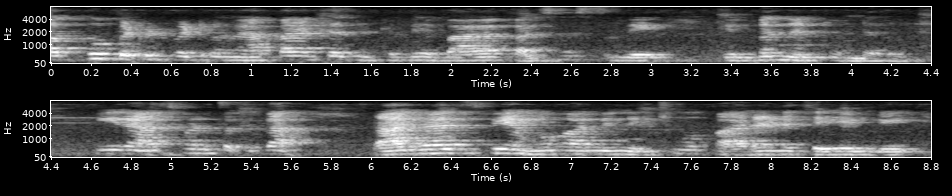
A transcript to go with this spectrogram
తక్కువ పెట్టుబడి పెట్టుకుని వ్యాపారం చేసినట్లయితే బాగా కలిసి వస్తుంది. ఇబ్బంది అంటూ ఉండదు. ఈ రాశి చక్కగా రాజరాజశ్రీ అమ్మవారిని నిత్యము పారాయణ చేయండి.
